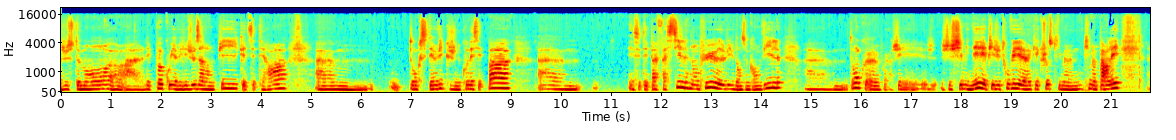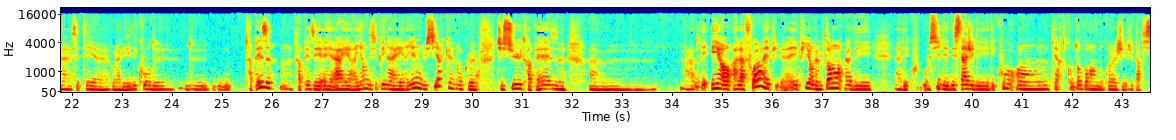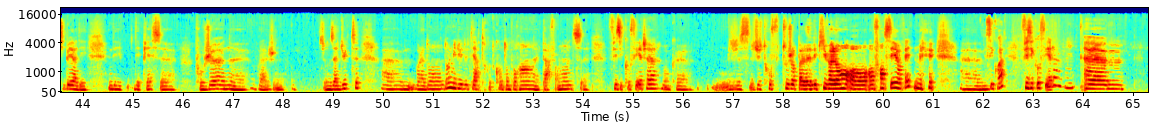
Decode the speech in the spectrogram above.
justement à l'époque où il y avait les Jeux olympiques, etc. donc c'était une ville que je ne connaissais pas. Et c'était pas facile non plus de vivre dans une grande ville. Euh, donc euh, voilà, j'ai cheminé et puis j'ai trouvé euh, quelque chose qui me, qui me parlait. C'était voilà, des cours de, de trapèze, hein, trapèze et, aérien, discipline aérienne du cirque, donc tissu, trapèze. et, à la fois, et puis, et puis en même temps, des, des, aussi des, stages et des, cours en théâtre contemporain. Donc voilà, j'ai participé à des, des pièces euh, pour jeunes, euh, voilà, jeunes, jeunes adultes, euh, voilà, dans, dans, le milieu du théâtre contemporain, performance, physical theatre. Donc je, je, trouve toujours pas l'équivalent en, en, français en fait, mais. c'est quoi? Physical theatre mmh.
